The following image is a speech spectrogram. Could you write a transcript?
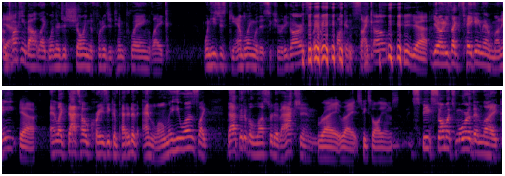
I'm Yeah. talking about like when they're just showing the footage of him playing like when he's just gambling with his security guards like a fucking psycho. yeah. You know, and he's like taking their money Yeah. and like that's how crazy competitive and lonely he was. Like that bit of illustrative action Right, right. Speaks volumes. speaks so much more than like,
